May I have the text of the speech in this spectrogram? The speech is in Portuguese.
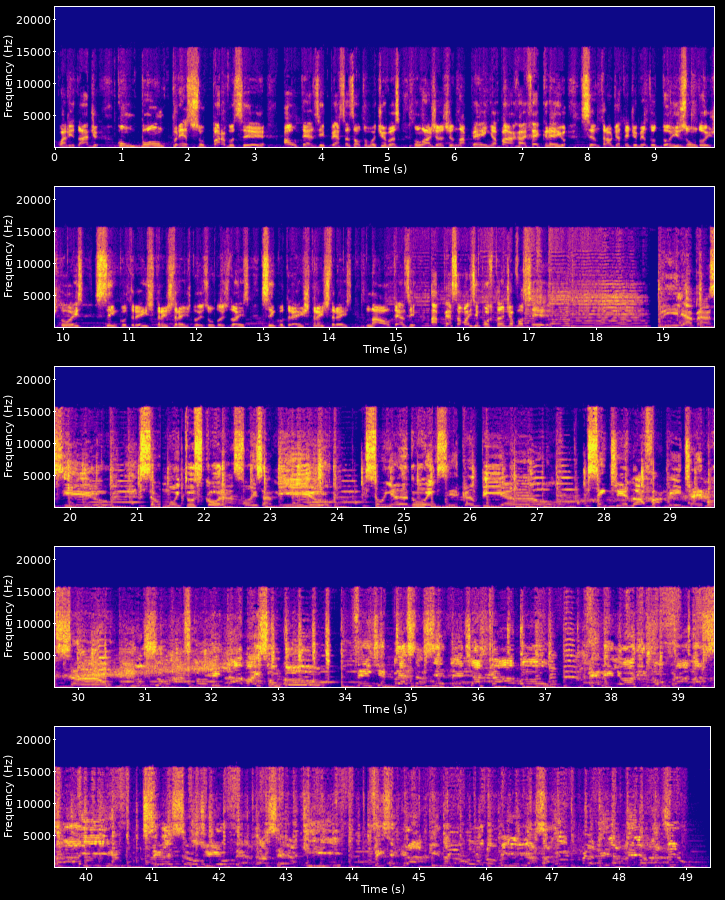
qualidade com bom preço para você. Altese Peças Automotivas, lojas na Penha, Barra, Recreio, Central de Atendimento 2122 5333 2122 5333. Na Altese, a peça mais importante é você. Brilha Brasil, são muitos corações a mil, sonhando em ser campeão sentir novamente a emoção. No churrasco gritar mais um gol. Vem depressa, cerveja acabou. É melhor ir comprar açaí. Seleção de ofertas é aqui. Vem ser craque na economia.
